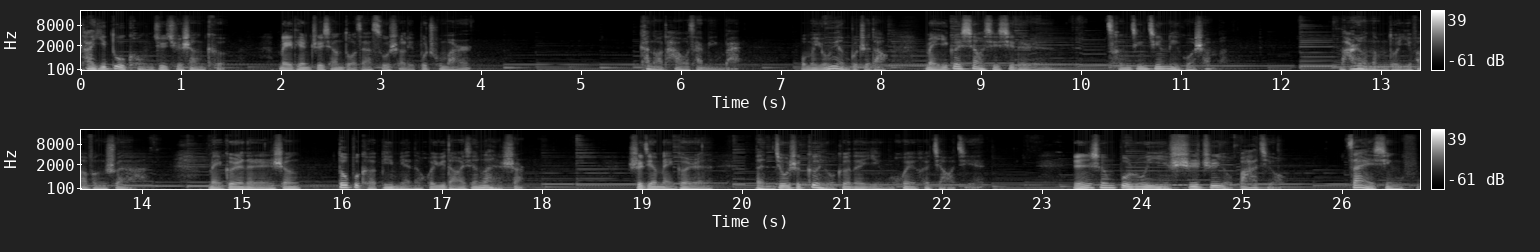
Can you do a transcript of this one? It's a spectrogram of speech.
他一度恐惧去上课。每天只想躲在宿舍里不出门看到他，我才明白，我们永远不知道每一个笑嘻嘻的人曾经经历过什么。哪有那么多一帆风顺啊？每个人的人生都不可避免的会遇到一些烂事儿。世间每个人本就是各有各的隐晦和皎洁，人生不如意十之有八九，再幸福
